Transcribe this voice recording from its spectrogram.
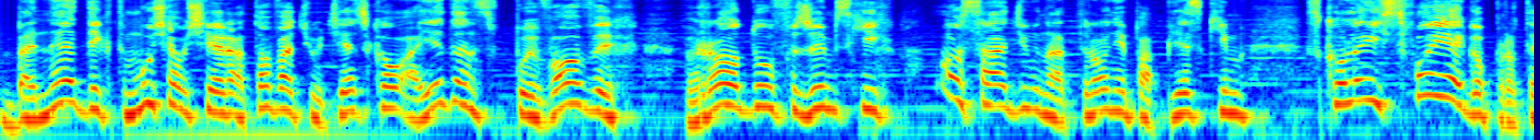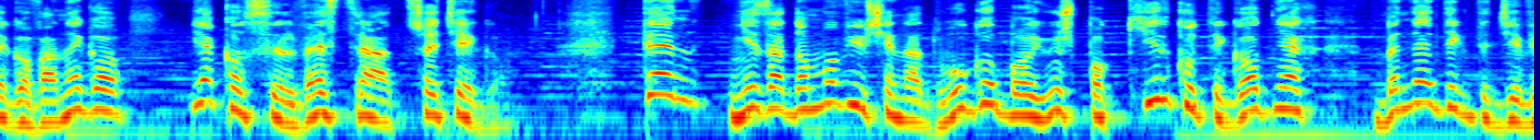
Benedykt musiał się ratować ucieczką, a jeden z wpływowych rodów rzymskich osadził na tronie papieskim z kolei swojego protegowanego jako Sylwestra III. Ten nie zadomowił się na długo, bo już po kilku tygodniach Benedykt IX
